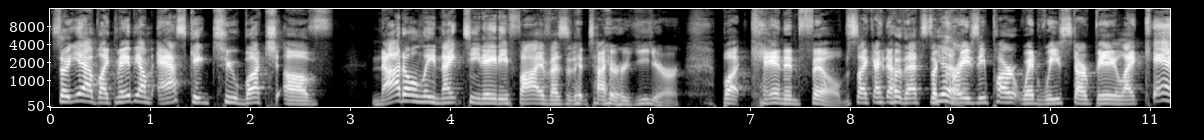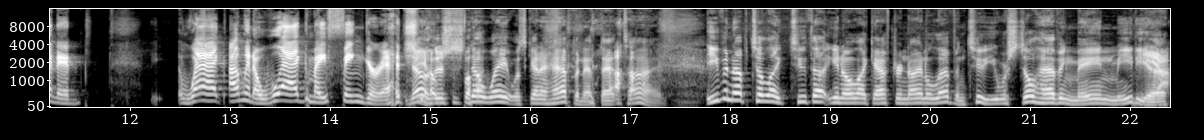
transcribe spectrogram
so yeah, like maybe I'm asking too much of not only 1985 as an entire year, but Cannon films. Like I know that's the Yeah. crazy part when we start being like Cannon. Wag! I'm gonna wag my finger at you. No, there's just but- no way it was going to happen at that time. Even up to like 2000, you know, like after 9 11, too, you were still having main media Yeah.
